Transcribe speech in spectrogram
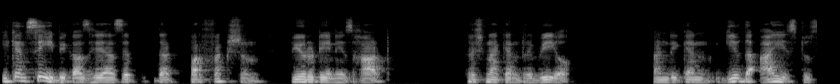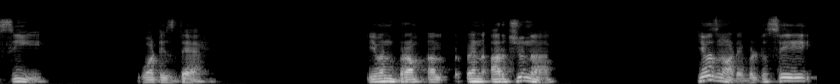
He can see because he has a, that perfection, purity in his heart. Krishna can reveal and he can give the eyes to see what is there. Even Brahm, uh, when Arjuna, he was not able to see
